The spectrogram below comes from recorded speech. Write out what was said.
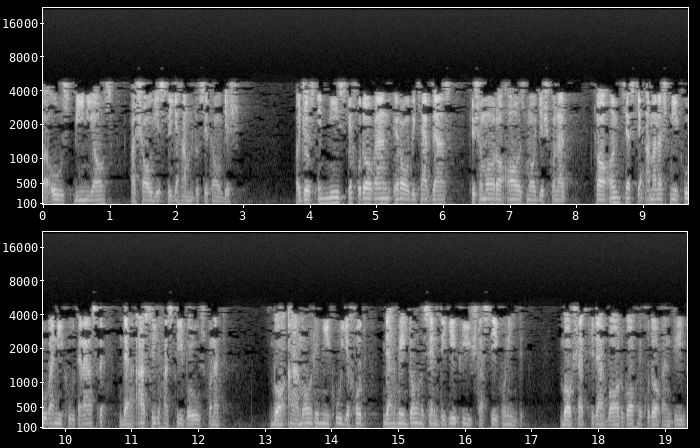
و اوست بینیاز و شایسته حمد و ستایش. و جز این نیست که خداوند اراده کرده است که شما را آزمایش کند تا آن کس که عملش نیکو و نیکوتر است در عرصه هستی بروز کند. با اعمال نیکوی خود در میدان زندگی پیش دستی کنید. باشد که در بارگاه خداوندی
